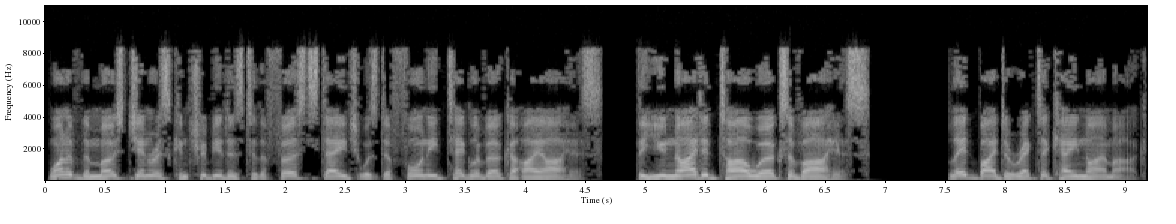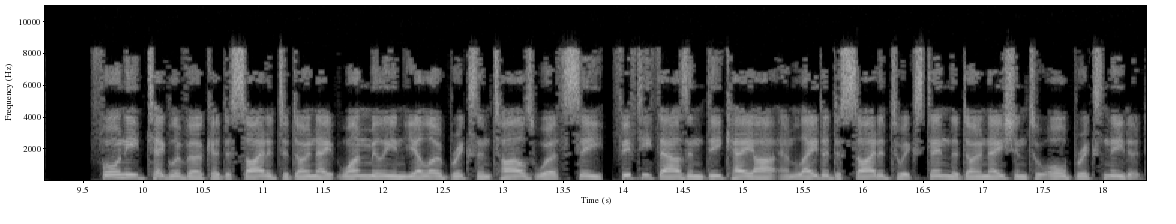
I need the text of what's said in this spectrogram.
One of the most generous contributors to the first stage was De Forenede Teglværker i Aarhus, the United Tileworks of Aarhus, led by director K. Nijmark. Forenede Teglværker decided to donate 1 million yellow bricks and tiles worth c. 50,000 DKR and later decided to extend the donation to all bricks needed.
